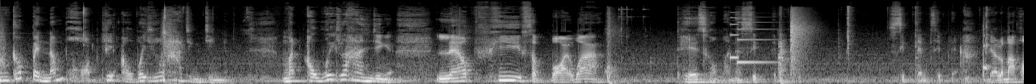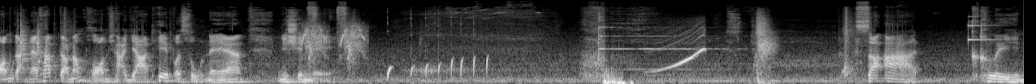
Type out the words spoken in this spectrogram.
มันก็เป็นน้ำหอมที่เอาไว้ล่าจริงๆอะมันเอาไว้ล่าจริงๆอะแล้วพี่สปอยว่า เทสของมันนะสิบเต็มสิบเต็มสิบเลยอะเดี๋ยวเรามาพร้อมกันนะครับ กับน้ำหอมฉายาเทพประสูตรนะฮะนิเชเน่สะอาด คลีน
